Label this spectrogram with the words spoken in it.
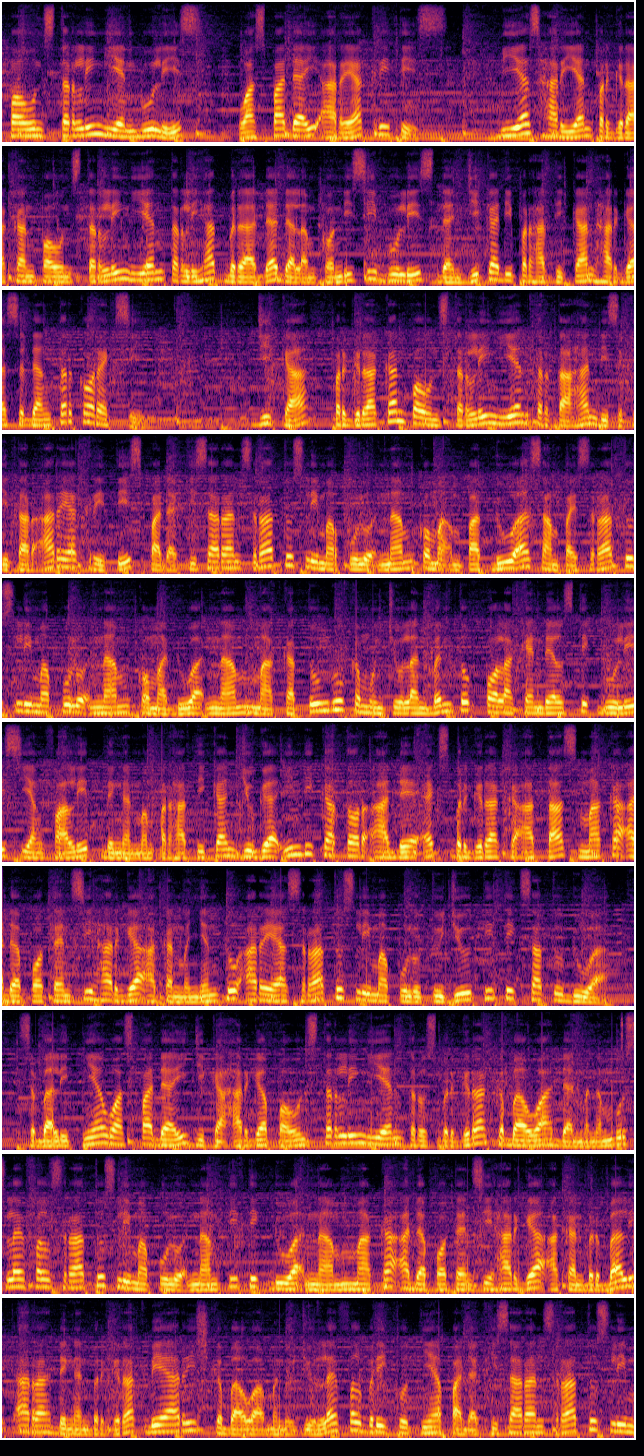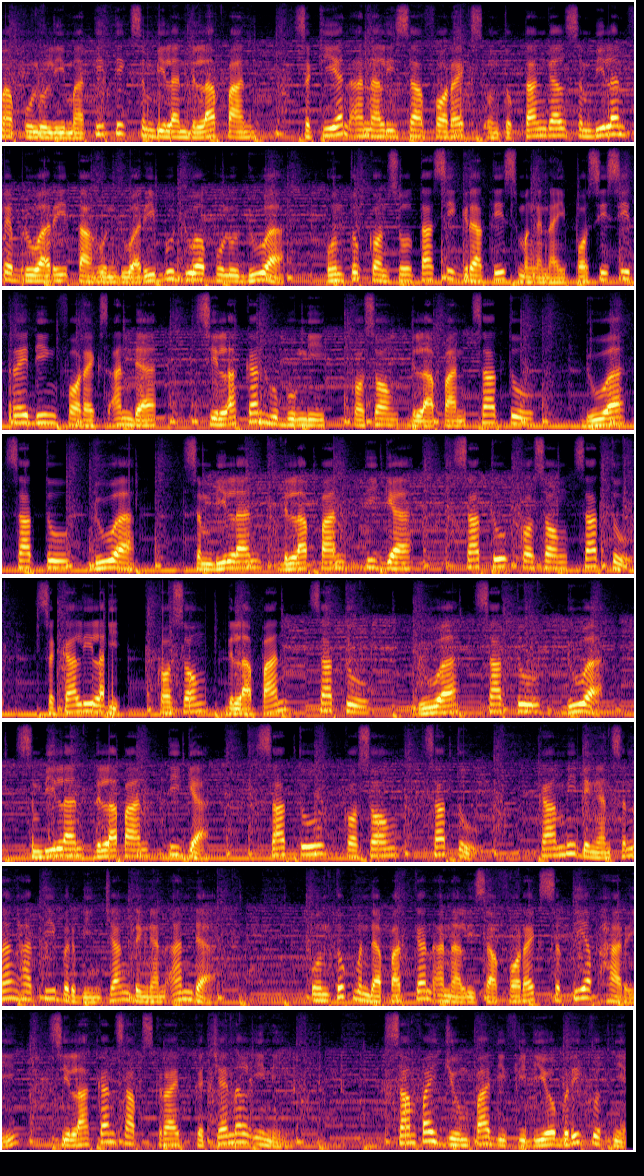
Pound sterling yen bullish, waspadai area kritis. Bias harian pergerakan pound sterling yen terlihat berada dalam kondisi bullish dan jika diperhatikan harga sedang terkoreksi. Jika pergerakan pound sterling yen tertahan di sekitar area kritis pada kisaran 156,42 sampai 156,26 maka tunggu kemunculan bentuk pola candlestick bullish yang valid dengan memperhatikan juga indikator ADX bergerak ke atas maka ada potensi harga akan menyentuh area 157.12. Sebaliknya waspadai jika harga pound sterling yen terus bergerak ke bawah dan menembus level 156.26 maka ada potensi harga akan berbalik arah dengan bergerak bearish ke bawah menuju level berikutnya pada kisaran 155.98. Sekian analisa forex untuk tanggal 9 Februari tahun 2022. Untuk konsultasi gratis mengenai posisi trading forex Anda, silakan hubungi 081212 983 101. Sekali lagi, 081212 983 101. Kami dengan senang hati berbincang dengan Anda. Untuk mendapatkan analisa forex setiap hari, silakan subscribe ke channel ini. Sampai jumpa di video berikutnya.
